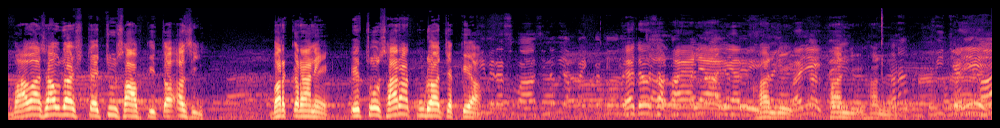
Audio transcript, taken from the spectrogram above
ਬਾਬਾ ਸਾਹਿਬ ਦਾ ਸਟੈਚੂ ਸਾਫ਼ ਕੀਤਾ ਅਸੀਂ ਵਰਕਰਾਂ ਨੇ। ਇੱਥੋਂ ਸਾਰਾ ਕੂੜਾ ਚੱਕਿਆ। ਮੇਰਾ ਸਵਾਲ ਸੀ ਨਾ ਵੀ ਆਪਾਂ ਇੱਕ ਦੋ ਇਹ ਤੋਂ ਸਫਾਇਆ ਲਿਆ ਗਿਆ ਵੀ। ਹਾਂਜੀ ਹਾਂਜੀ ਹਾਂਜੀ। ਵੀ ਜਿਹੜੀ ਆ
